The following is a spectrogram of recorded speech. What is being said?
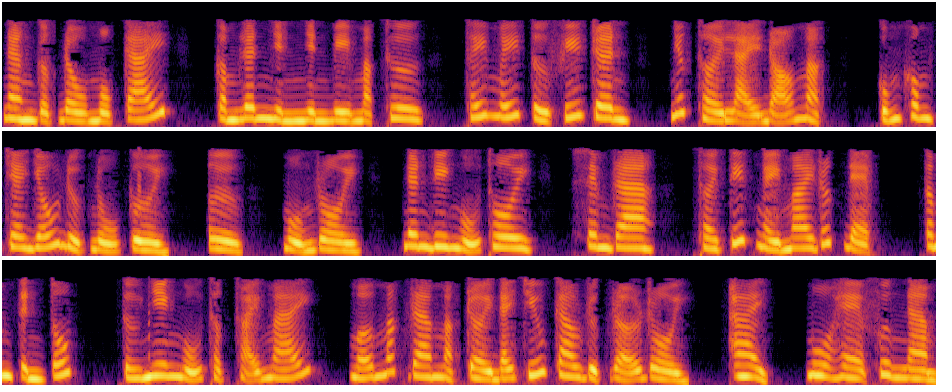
nàng gật đầu một cái, cầm lên nhìn nhìn bì mặt thư, thấy mấy từ phía trên, nhất thời lại đỏ mặt, cũng không che giấu được nụ cười, ừ, muộn rồi, nên đi ngủ thôi, xem ra, thời tiết ngày mai rất đẹp, tâm tình tốt, tự nhiên ngủ thật thoải mái, mở mắt ra mặt trời đã chiếu cao rực rỡ rồi, ai, mùa hè phương Nam,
